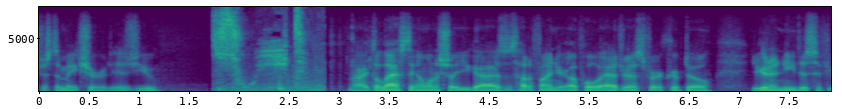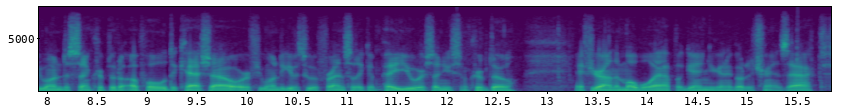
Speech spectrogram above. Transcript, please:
just to make sure it is you. Sweet. Alright, the last thing I want to show you guys is how to find your Uphold address for crypto. You're going to need this if you wanted to send crypto to Uphold to cash out or if you wanted to give it to a friend so they can pay you or send you some crypto. If you're on the mobile app, again, you're going to go to Transact.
